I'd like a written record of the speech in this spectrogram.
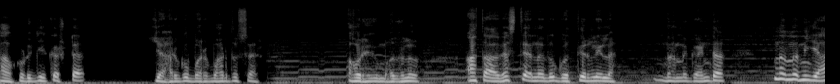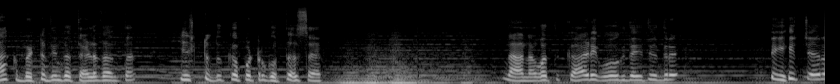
ಆ ಹುಡುಗಿ ಕಷ್ಟ ಯಾರಿಗೂ ಬರಬಾರ್ದು ಸರ್. ಅವರಿಗೆ ಮೊದಲು ಆತ ಅಗಸ್ತ್ಯ ಅನ್ನೋದು ಗೊತ್ತಿರಲಿಲ್ಲ. ನನ್ನ ಗಂಡ ನನ್ನನ್ನು ಯಾಕೆ ಬೆಟ್ಟದಿಂದ ತಳೆದ ಅಂತ ಎಷ್ಟು ದುಃಖಪಟ್ಟರು ಗೊತ್ತಾ ಸರ್? ನಾನು ಅವತ್ತು ಕಾಡಿಗೆ ಹೋಗದೆ ಇದ್ದಿದ್ರೆ ಟೀಚರ್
